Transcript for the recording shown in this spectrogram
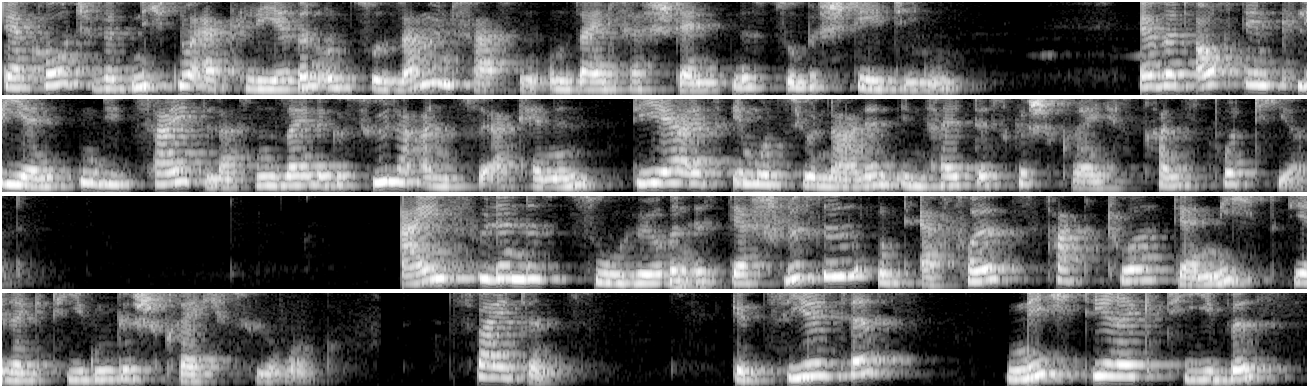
Der Coach wird nicht nur erklären und zusammenfassen, um sein Verständnis zu bestätigen. Er wird auch dem Klienten die Zeit lassen, seine Gefühle anzuerkennen, die er als emotionalen Inhalt des Gesprächs transportiert. Einfühlendes Zuhören ist der Schlüssel und Erfolgsfaktor der nicht direktiven Gesprächsführung. Zweitens. Gezieltes, nicht direktives,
